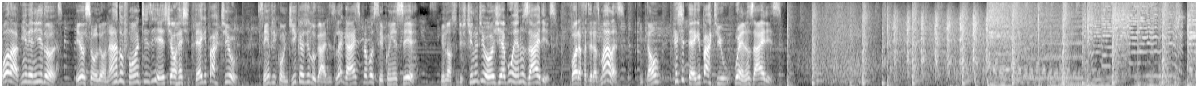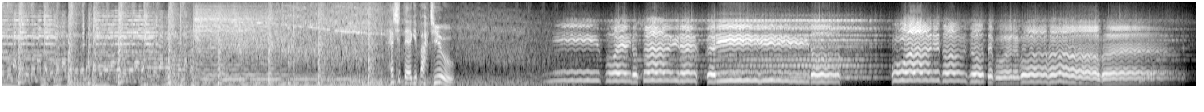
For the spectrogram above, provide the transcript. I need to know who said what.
Speaker 1: Olá, bem-vindos! Eu sou Leonardo Fontes e este é o Hashtag Partiu, sempre com dicas de lugares legais para você conhecer. E o nosso destino de hoje é Buenos Aires. Bora fazer as malas? Então, hashtag partiu Buenos Aires. Hashtag partiu.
